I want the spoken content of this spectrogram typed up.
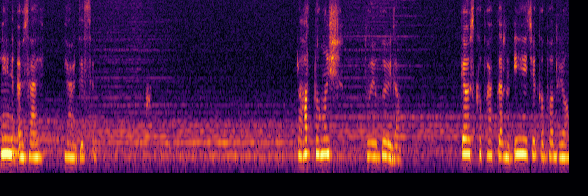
en özel yerdesin. Rahatlamış duyguyla göz kapakların iyice kapanıyor.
